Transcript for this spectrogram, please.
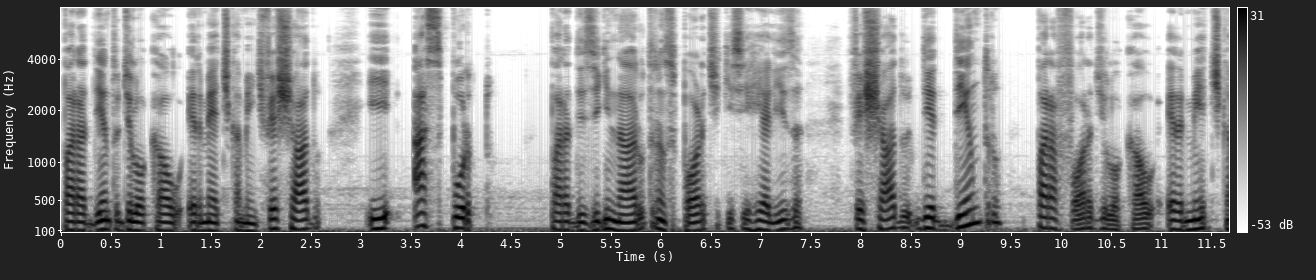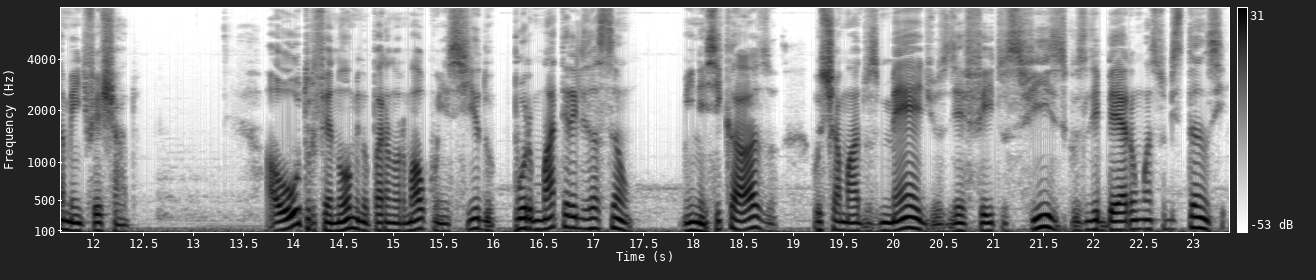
para dentro de local hermeticamente fechado, e asporto, para designar o transporte que se realiza fechado de dentro para fora de local hermeticamente fechado. Há outro fenômeno paranormal conhecido por materialização, e nesse caso, os chamados médios de efeitos físicos liberam uma substância,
